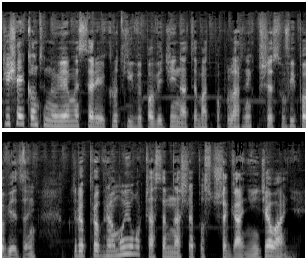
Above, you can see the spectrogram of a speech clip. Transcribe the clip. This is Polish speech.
Dzisiaj kontynuujemy serię krótkich wypowiedzi na temat popularnych przysłów i powiedzeń, które programują czasem nasze postrzeganie i działanie.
